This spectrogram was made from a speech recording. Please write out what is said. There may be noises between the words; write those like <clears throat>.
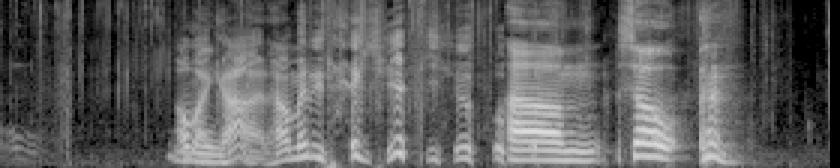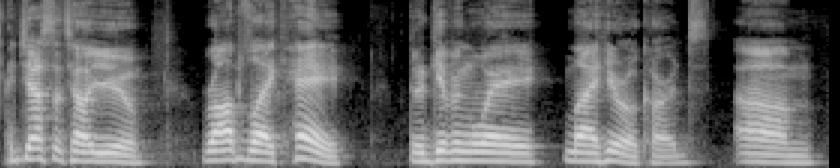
Oh my mean- God! How many did they <laughs> give you? Um. So, <clears throat> just to tell you, Rob's like, "Hey, they're giving away my hero cards." Um.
